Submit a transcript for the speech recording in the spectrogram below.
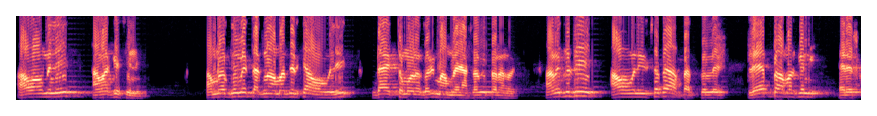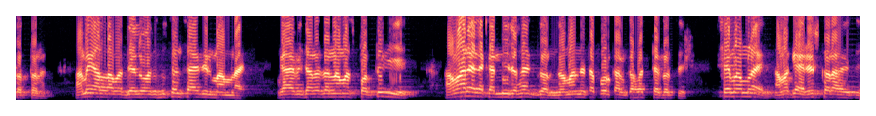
আওয়ামী লীগ আমাকে চিনি। আমরা ঘুমে থাকলেও আমাদেরকে আওয়ামী লীগ দায়িত্ব মনে করি, মামলায় আসামি করা হয়। আমি যদি আওয়ামী লীগের সাথে আঘাত করলে, র্যাব তো আমাকে অ্যারেস্ট করতো না। আমি আল্লামা দেলোয়ার হোসেন সাহেবের মামলায় গায়েবী জানাজার নামাজ পড়তে গিয়ে আমার এলাকার নিরীহ একজন জমান নেতা ফোরকানকে হত্যা করছে। সে মামলায় আমাকে অ্যারেস্ট করা হয়েছে।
